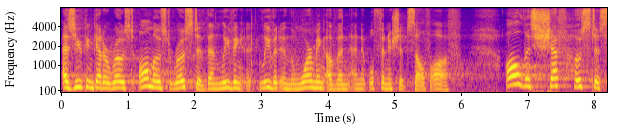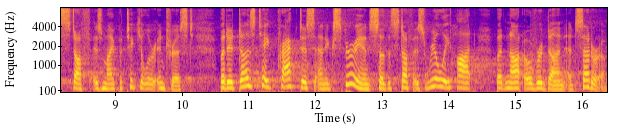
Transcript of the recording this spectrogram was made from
as you can get a roast almost roasted, then leaving, leave it in the warming oven and it will finish itself off. All this chef hostess stuff is my particular interest, but it does take practice and experience so the stuff is really hot but not overdone, etc.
